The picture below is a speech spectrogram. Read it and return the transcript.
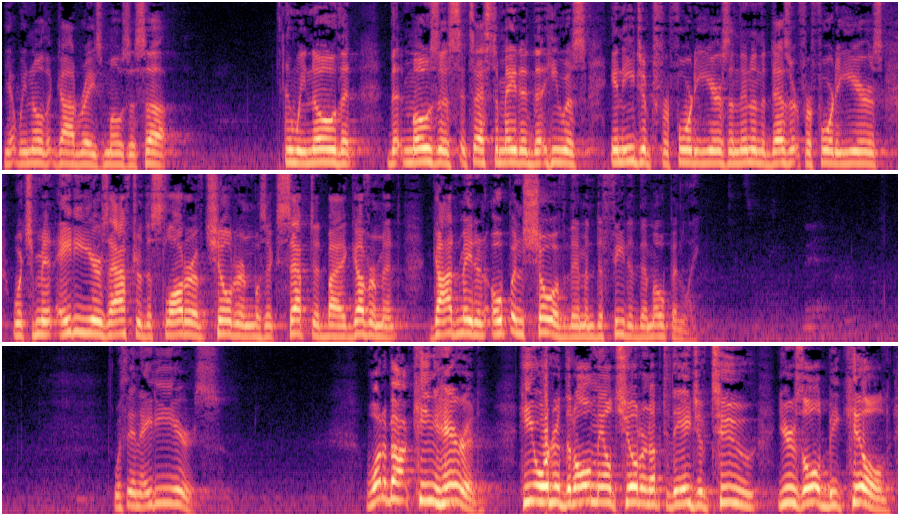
Yet we know that God raised Moses up. And we know that that Moses, it's estimated that he was in Egypt for 40 years and then in the desert for 40 years, which meant 80 years after the slaughter of children was accepted by a government, God made an open show of them and defeated them openly. Within 80 years. What about King Herod? He ordered that all male children up to the age of two years old be killed.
